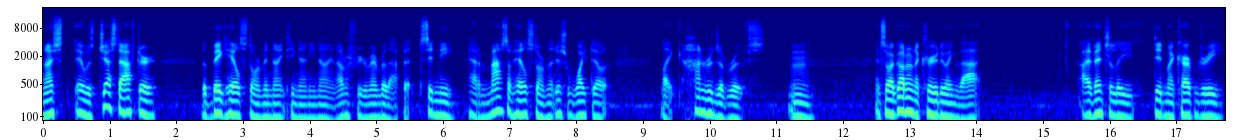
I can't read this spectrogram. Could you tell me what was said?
and I it was just after the big hailstorm in 1999. I don't know if you remember that, but Sydney had a massive hailstorm that just wiped out like hundreds of roofs. Mm. And so I got on a crew doing that. I eventually did my carpentry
